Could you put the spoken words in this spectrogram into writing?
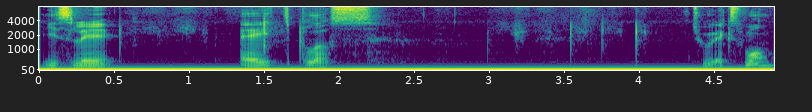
easily 8 plus 2x1.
